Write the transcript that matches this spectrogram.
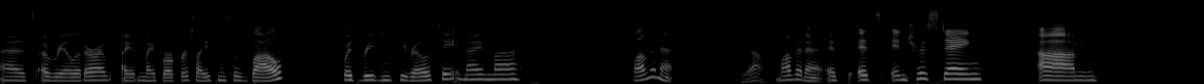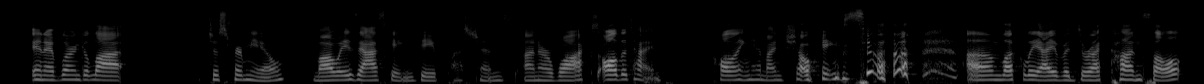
as a realtor. I, I have my broker's license as well with Regency Real Estate, and I'm uh, loving it yeah, loving it. It's it's interesting, um, and I've learned a lot just from you. I'm always asking Dave questions on our walks all the time, calling him on showings. um, luckily, I have a direct consult.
